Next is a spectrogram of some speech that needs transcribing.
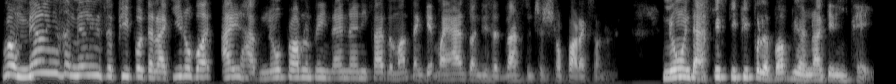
Well, millions and millions of people that are like, you know what? I have no problem paying nine ninety five a month and get my hands on these advanced nutritional products on earth. Knowing that 50 people above me are not getting paid.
